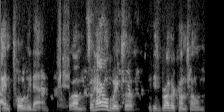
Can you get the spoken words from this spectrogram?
I am totally down. Um, so Harold wakes up, his brother comes home,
